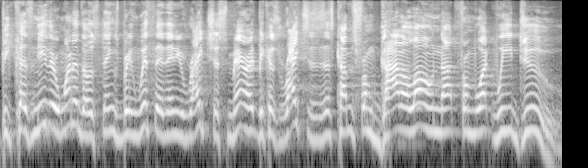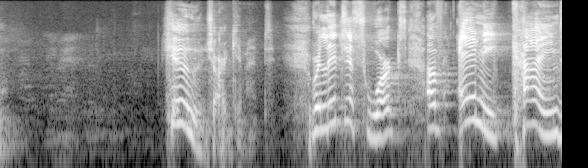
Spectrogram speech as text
because neither one of those things bring with it any righteous merit because righteousness comes from God alone, not from what we do. Huge argument. Religious works of any kind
